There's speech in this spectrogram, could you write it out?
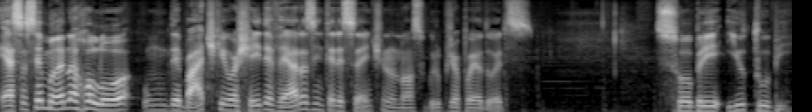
Essa semana rolou um debate que eu achei deveras interessante no nosso grupo de apoiadores sobre YouTube.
